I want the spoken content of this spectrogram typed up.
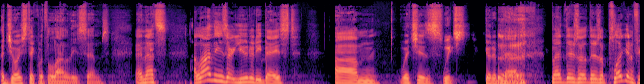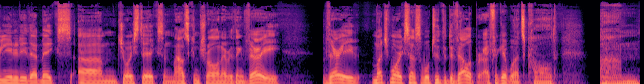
a joystick with a lot of these sims, and that's a lot of these are Unity based, um, which is Which good and bad. Ugh. But there's a there's a plugin for Unity that makes um, joysticks and mouse control and everything very, very much more accessible to the developer. I forget what it's called, um,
